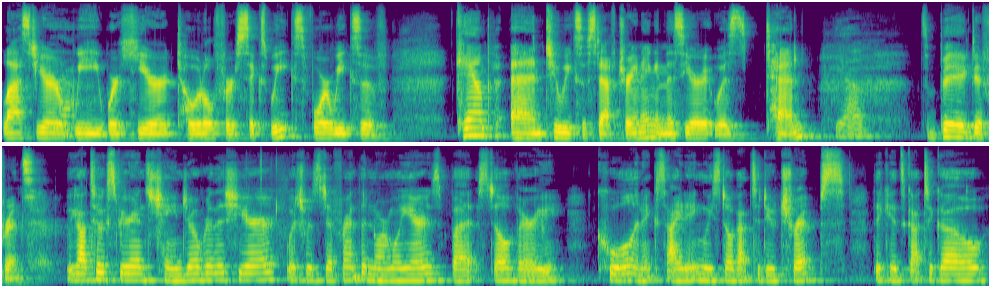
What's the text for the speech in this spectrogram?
Last year, Yeah. we were here total for six weeks, four weeks of camp and two weeks of staff training, and this year it was 10. Yeah. It's a big difference. We got to experience changeover this year, which was different than normal years, but still very cool and exciting. We still got to do trips. The kids got to go.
